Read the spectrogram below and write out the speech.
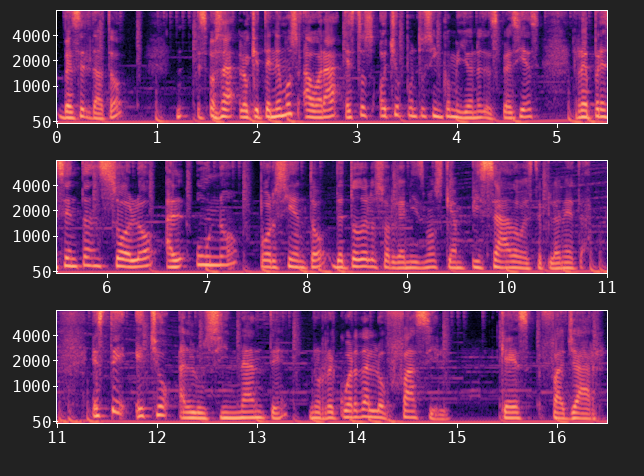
¿Ves el dato? O sea, lo que tenemos ahora, estos 8.5 millones de especies, representan solo al 1% de todos los organismos que han pisado este planeta. Este hecho alucinante nos recuerda lo fácil que es fallar,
